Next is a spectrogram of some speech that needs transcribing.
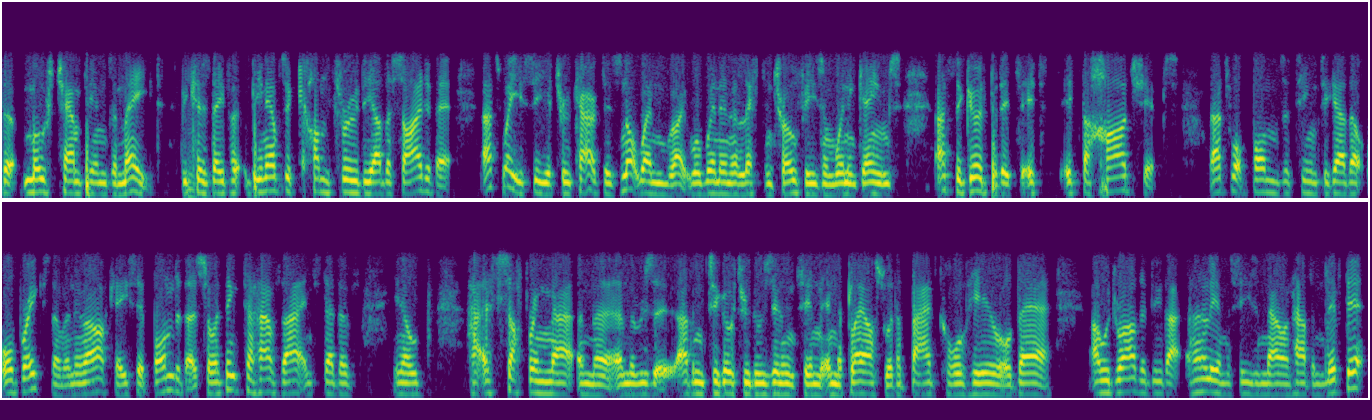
that most champions are made because mm. they've uh, been able to come through the other side of it. That's where you see your true character. It's not when like, we're winning and lifting trophies and winning games. That's the good, but it's it's it's the hardships. That's what bonds a team together or breaks them. And in our case, it bonded us. So I think to have that instead of you know suffering that and the and the having to go through the resilience in in the playoffs with a bad call here or there. I would rather do that early in the season now and haven't lived it,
